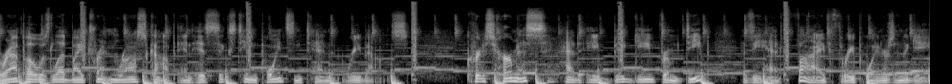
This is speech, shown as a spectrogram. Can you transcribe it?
Arapahoe was led by Trenton Roscop and his 16 points and 10 rebounds. Chris Hermes had a big game from deep as he had five three pointers in the game.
